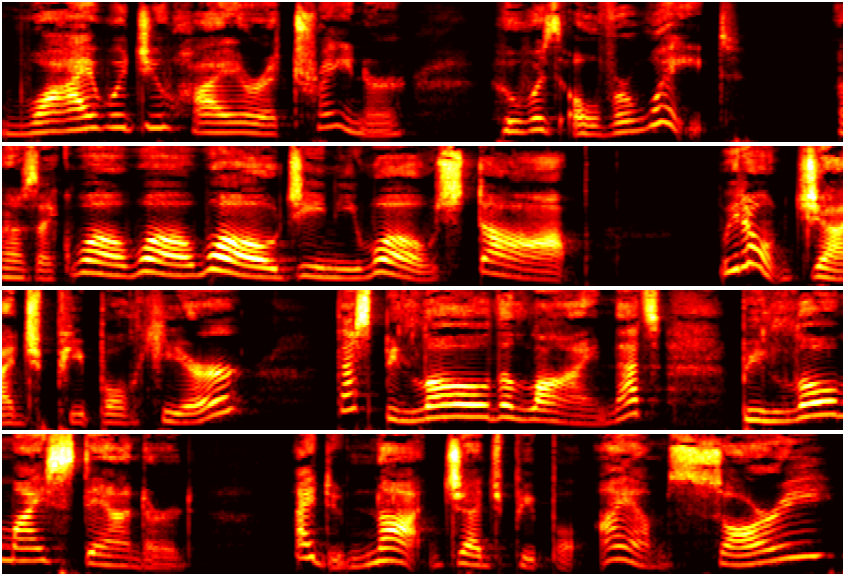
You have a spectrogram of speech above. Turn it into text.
why would you hire a trainer who was overweight? And I was like, whoa, whoa, whoa, Jeannie, whoa, stop. We don't judge people here. That's below the line. That's below my standard. I do not judge people. I am sorry.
